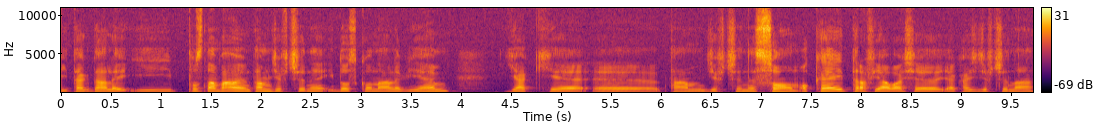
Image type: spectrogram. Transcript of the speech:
i tak dalej i poznawałem tam dziewczyny i doskonale wiem, jakie e, tam dziewczyny są. Okej, trafiała się jakaś dziewczyna,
